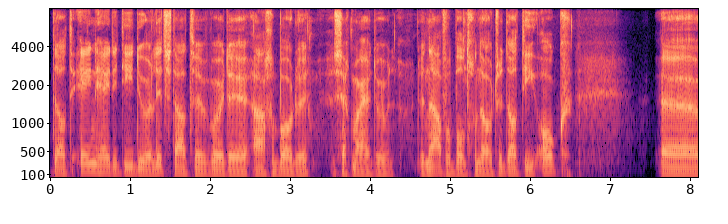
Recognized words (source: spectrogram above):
dat eenheden die door lidstaten worden aangeboden, zeg maar door de NAVO-bondgenoten, dat die ook uh,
